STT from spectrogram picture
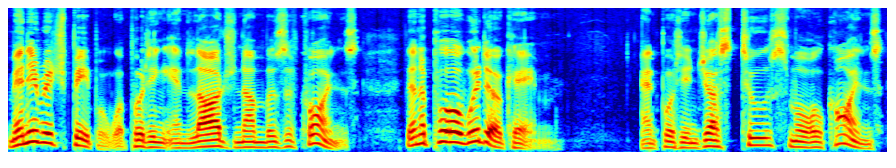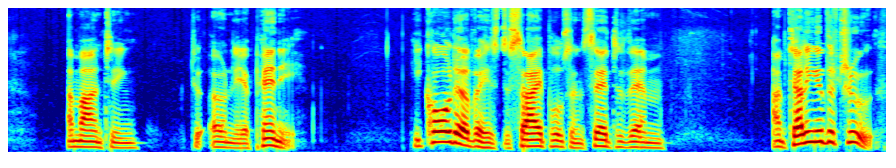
Many rich people were putting in large numbers of coins. Then a poor widow came and put in just two small coins amounting to only a penny. He called over his disciples and said to them, I'm telling you the truth.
